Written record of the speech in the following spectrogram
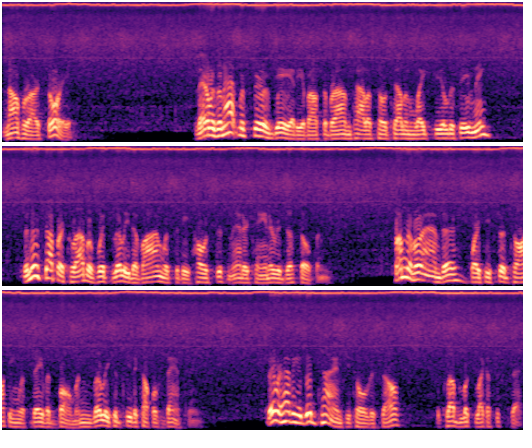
Now for our story. There was an atmosphere of gaiety about the Brown Palace Hotel in Wakefield this evening. The new supper club of which Lily Devon was to be hostess and entertainer had just opened. From the veranda, where she stood talking with David Bowman, Lily could see the couples dancing. They were having a good time, she told herself. The club looked like a success.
